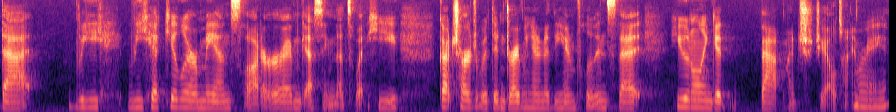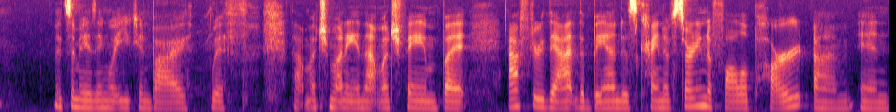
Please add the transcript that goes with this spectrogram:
that ve- vehicular manslaughter i'm guessing that's what he got charged with in driving under the influence that he would only get that much jail time Right. It's amazing what you can buy with that much money and that much fame. But after that, the band is kind of starting to fall apart. Um, and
